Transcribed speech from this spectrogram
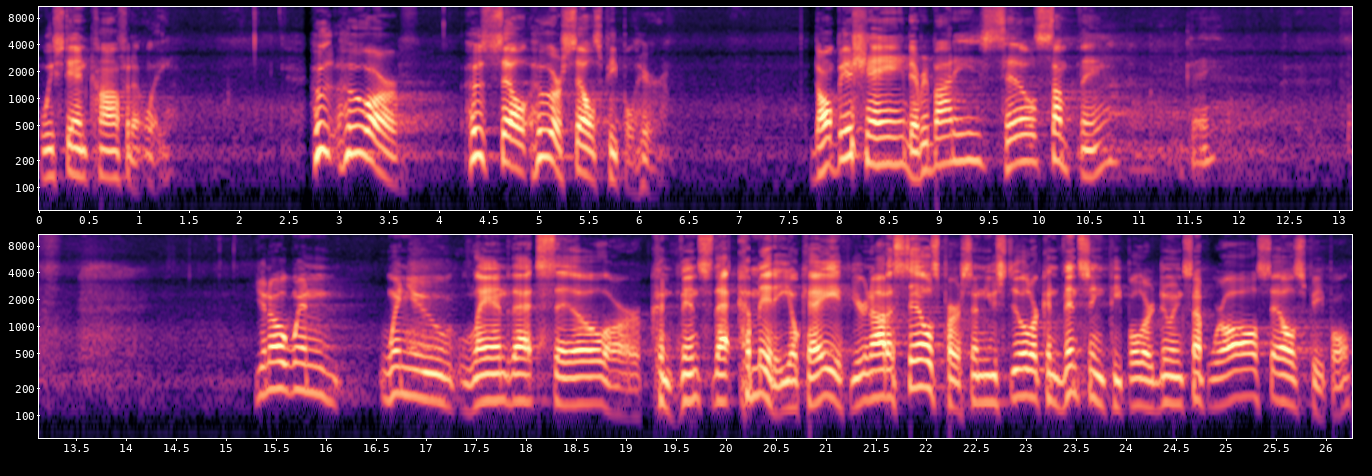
we stand confidently. Who, who, are, who's sell, who are salespeople here? Don't be ashamed. Everybody sells something, okay? You know, when when you land that sale or convince that committee, okay? If you're not a salesperson, you still are convincing people or doing something. We're all salespeople.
